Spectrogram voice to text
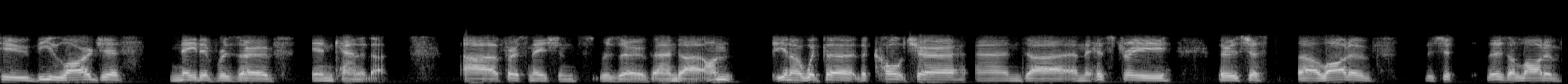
to the largest native reserve in Canada uh, First Nations reserve, and uh, on you know with the the culture and uh, and the history, there's just a lot of there's just there's a lot of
